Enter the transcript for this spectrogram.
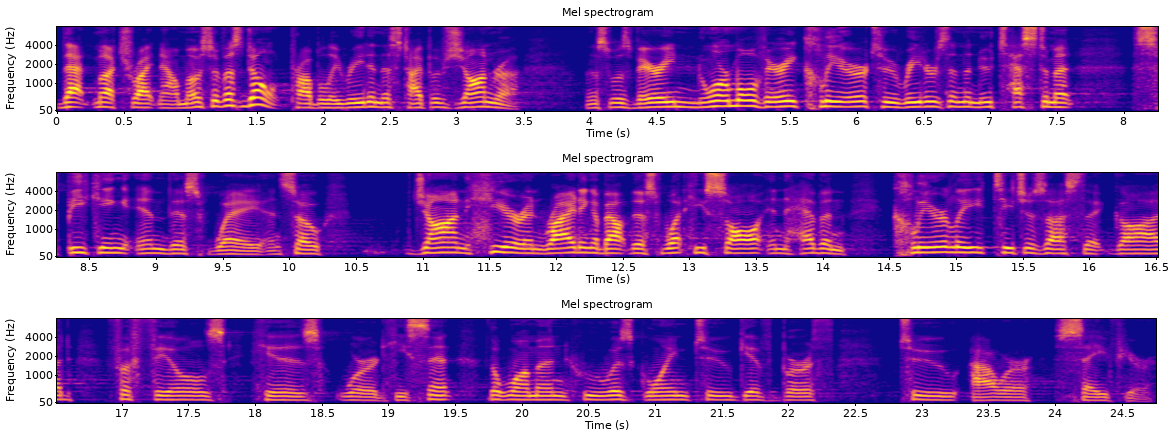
that much right now. Most of us don't probably read in this type of genre. This was very normal, very clear to readers in the New Testament speaking in this way. And so, John, here in writing about this, what he saw in heaven, clearly teaches us that God fulfills his word. He sent the woman who was going to give birth to our Savior.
